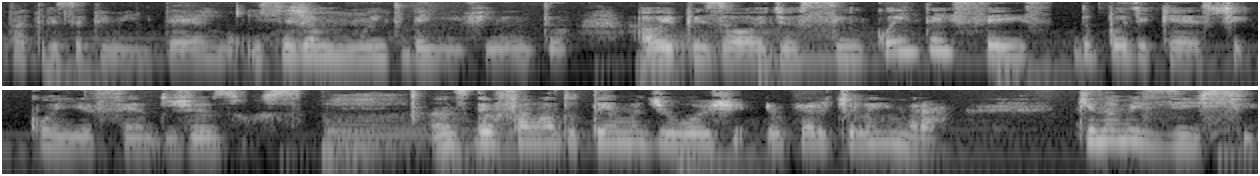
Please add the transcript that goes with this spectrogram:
Patrícia Pimentel e seja muito bem-vindo ao episódio 56 do podcast Conhecendo Jesus. Antes de eu falar do tema de hoje, eu quero te lembrar que não existe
